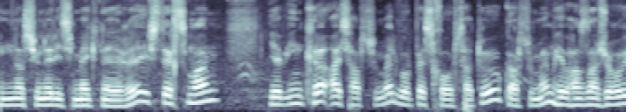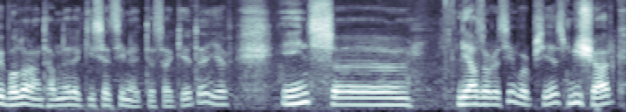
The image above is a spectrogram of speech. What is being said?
հիմնասյուներից մեկն է եղել իր ստեղծման եւ ինքը այս հարցում էլ որպես խորհրդատու կարծում եմ եւ հանձնաժողովի բոլոր անդամները կիսեցին այդ տեսակետը եւ ինձ լիազորեցին որպեսզի ես մի շարք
